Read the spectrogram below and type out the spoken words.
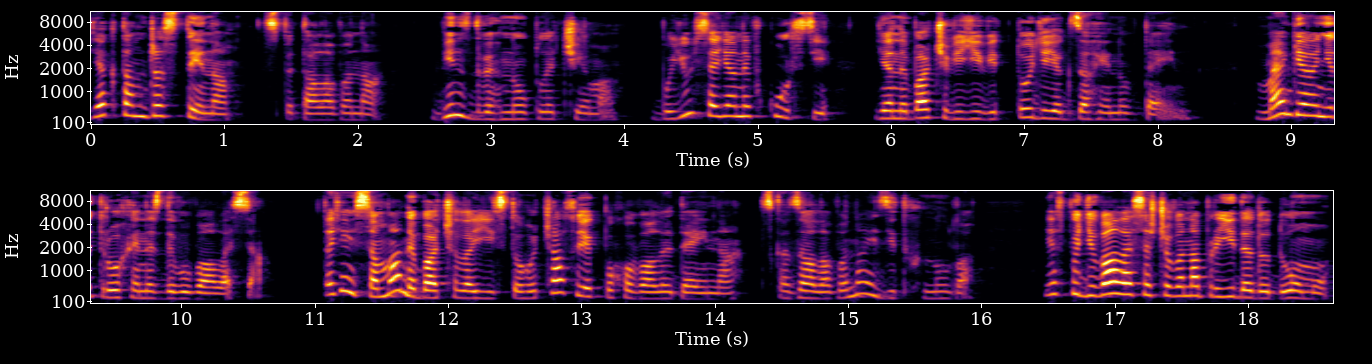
Як там Джастина? спитала вона. Він здвигнув плечима. Боюся, я не в курсі. Я не бачив її відтоді, як загинув Дейн. Мегі ані трохи не здивувалася. Та я й сама не бачила її з того часу, як поховали Дейна, сказала вона і зітхнула. Я сподівалася, що вона приїде додому,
